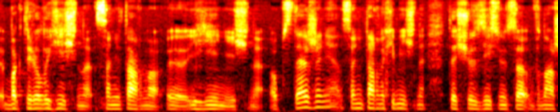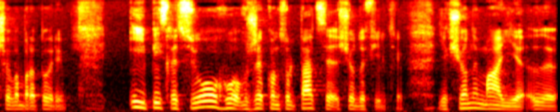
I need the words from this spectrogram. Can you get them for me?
е, бактеріологічне, санітарно-гігієнічне обстеження, санітарно-хімічне, те, що здійснюється в нашій лабораторії. І після цього вже консультація щодо фільтрів. Якщо немає е, е,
